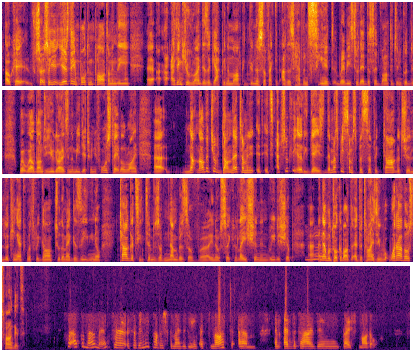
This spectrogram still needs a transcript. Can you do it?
Okay, so so here's the important part. I mean, the uh, I, I think you're right. There's a gap in the market. Goodness, the fact that others haven't seen it maybe is to their disadvantage. And good, well, well done to you guys in the Media 24 stable, right? Uh, now, now that you've done that, I mean, it, it's absolutely early days. There must be some specific targets you're looking at with regard to the magazine. You know, targets in terms of numbers of uh, you know circulation and readership, uh, and then we'll talk about advertising. What, what are those targets? So at the moment, so, so when we publish the magazine, it's not um, an advertising-based model.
